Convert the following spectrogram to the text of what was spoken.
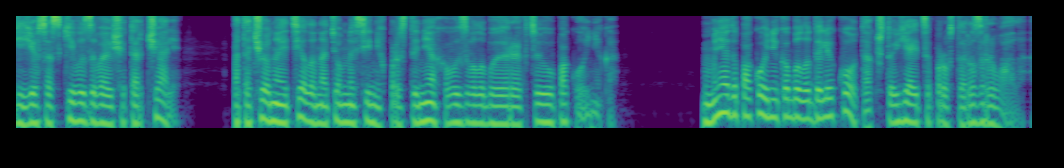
Ее соски вызывающе торчали, а точёное тело на темно синих простынях вызвало бы эрекцию у покойника. Мне до покойника было далеко, так что яйца просто разрывало.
